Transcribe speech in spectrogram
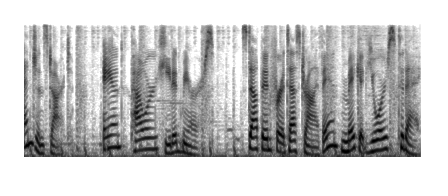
engine start, and power heated mirrors. Stop in for a test drive and make it yours today.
